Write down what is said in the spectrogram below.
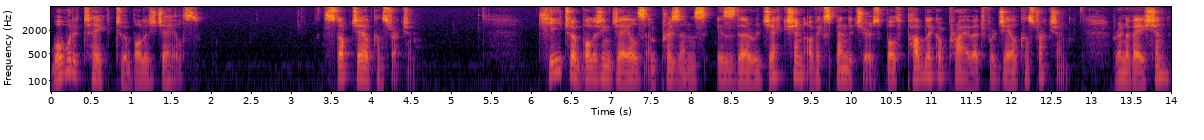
What would it take to abolish jails? Stop jail construction. Key to abolishing jails and prisons is the rejection of expenditures, both public or private, for jail construction, renovation,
